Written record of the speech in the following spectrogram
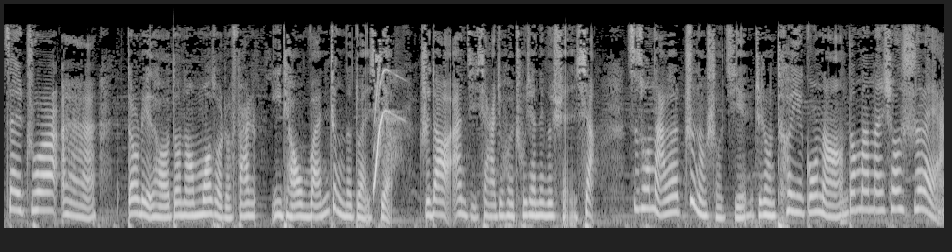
在桌啊兜里头都能摸索着发一条完整的短信，直到按几下就会出现那个选项。自从拿了智能手机，这种特异功能都慢慢消失了呀。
